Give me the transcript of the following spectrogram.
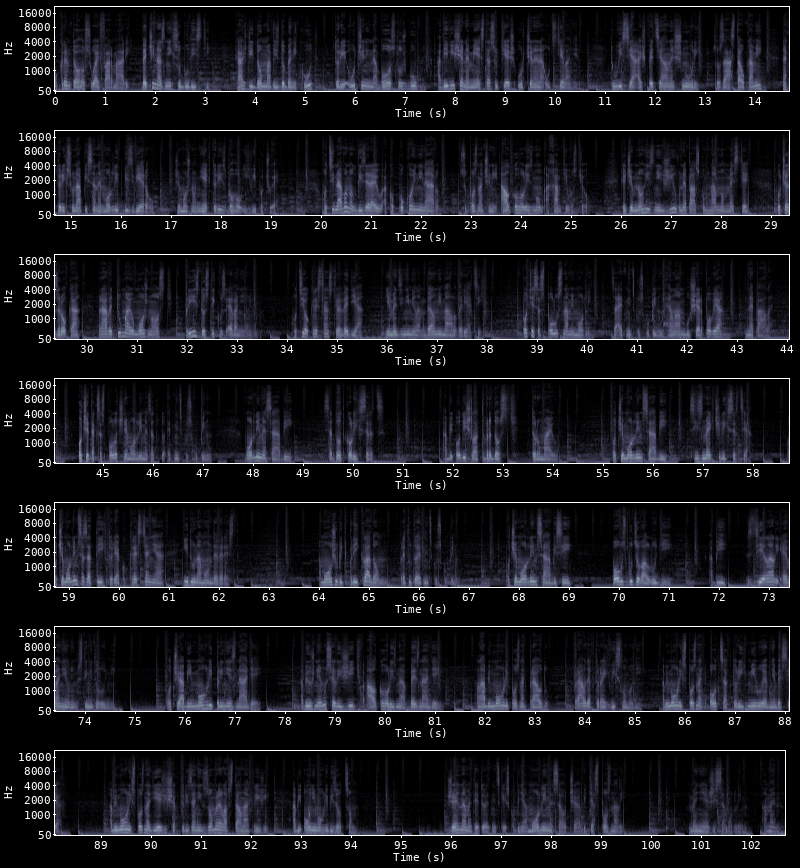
Okrem toho sú aj farmári. Väčšina z nich sú budisti – každý dom má vyzdobený kút, ktorý je určený na bohoslužbu a vyvýšené miesta sú tiež určené na uctievanie. Tu vysia aj špeciálne šnúry so zástavkami, na ktorých sú napísané modlitby s vierou, že možno niektorý z bohov ich vypočuje. Hoci navonok vyzerajú ako pokojný národ, sú poznačení alkoholizmom a chamtivosťou. Keďže mnohí z nich žijú v nepálskom hlavnom meste, počas roka práve tu majú možnosť prísť do styku s evanílium. Hoci o kresťanstve vedia, je medzi nimi len veľmi málo veriacich. Poďte sa spolu s nami modliť za etnickú skupinu Helambu Šerpovia v Nepále. Oče, tak sa spoločne modlíme za túto etnickú skupinu. Modlíme sa, aby sa dotkol ich srdc, aby odišla tvrdosť, ktorú majú. Oče, modlím sa, aby si zmekčil ich srdcia. Oče, modlím sa za tých, ktorí ako kresťania idú na Mont Everest. A môžu byť príkladom pre túto etnickú skupinu. Oče, modlím sa, aby si povzbudzoval ľudí, aby zdieľali evanílium s týmito ľuďmi. Oče, aby mohli priniesť nádej. Aby už nemuseli žiť v alkoholizme a v beznádeji, ale aby mohli poznať pravdu. Pravda, ktorá ich vyslobodí. Aby mohli spoznať Otca, ktorý ich miluje v nebesiach aby mohli spoznať Ježiša, ktorý za nich zomrel a vstal na kríži, aby oni mohli byť s Otcom. Žehname tejto etnickej skupine a modlíme sa, Otče, aby ťa spoznali. Menej Ježiš sa modlím. Amen.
